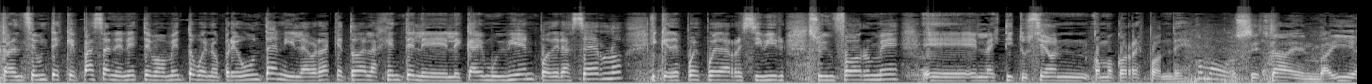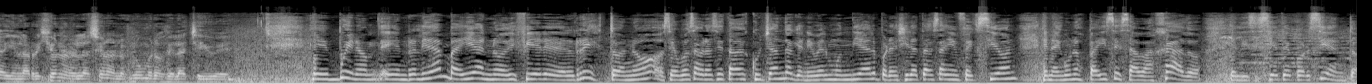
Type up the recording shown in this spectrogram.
transeúntes que pasan en este momento, bueno, preguntan y la verdad que a toda la gente le, cae muy bien poder hacerlo y que después pueda recibir su informe eh, en la institución como corresponde. ¿Cómo se está en Bahía y en la región en relación a los números del HIV? Eh, bueno, en realidad Bahía no difiere del resto, ¿no? O sea, vos habrás estado escuchando que a nivel mundial por allí la tasa de infección en algunos países ha bajado el 17%.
